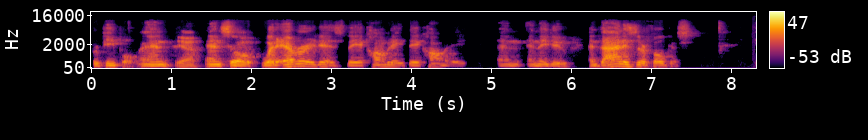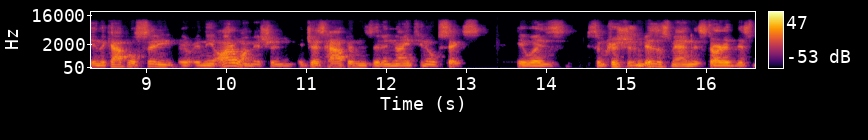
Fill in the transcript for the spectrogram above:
for people. And yeah, and so whatever it is, they accommodate, they accommodate, and and they do. And that is their focus. In the capital city, in the Ottawa mission, it just happens that in 1906, it was some Christian businessmen that started this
